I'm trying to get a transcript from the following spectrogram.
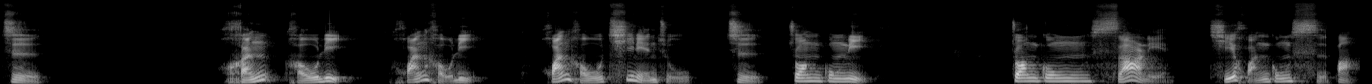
至桓侯立，桓侯立。桓侯七年卒，至庄公立。庄公十二年，齐桓公死罢。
